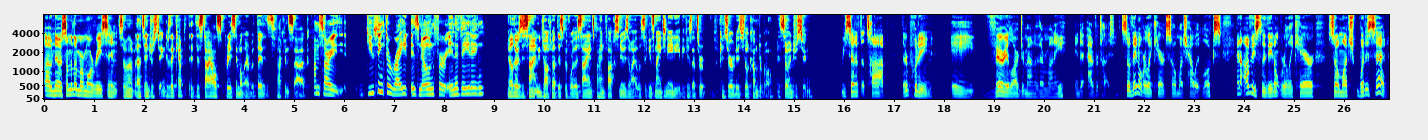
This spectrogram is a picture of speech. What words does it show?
oh no some of them are more recent Some of them, that's interesting because they kept the, the style's pretty similar, but they fucking suck. I'm sorry. Do you think the right is known for innovating? No, there's a science. We've talked about this before. The science behind Fox News and why it looks like it's 1980 because that's where conservatives feel comfortable. It's so interesting. we said at the top, they're putting a very large amount of their money into advertising. So they don't really care so much how it looks. And obviously, they don't really care so much what is said.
